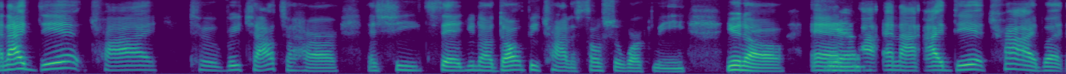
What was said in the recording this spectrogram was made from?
And I did try to reach out to her and she said you know don't be trying to social work me you know and yeah. I, and I, I did try but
